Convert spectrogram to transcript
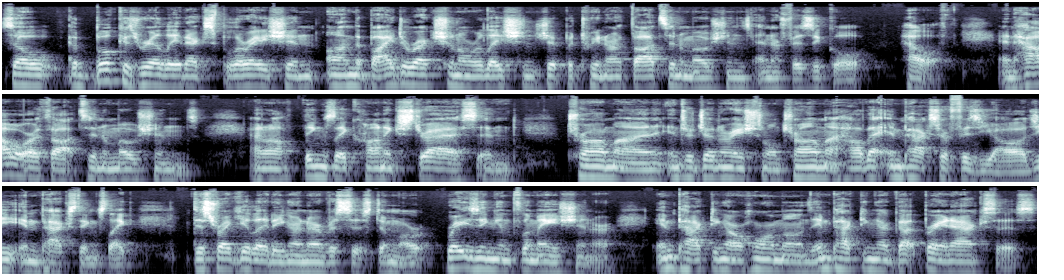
so the book is really an exploration on the bidirectional relationship between our thoughts and emotions and our physical health and how our thoughts and emotions and things like chronic stress and trauma and intergenerational trauma how that impacts our physiology impacts things like dysregulating our nervous system or raising inflammation or impacting our hormones impacting our gut brain axis.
